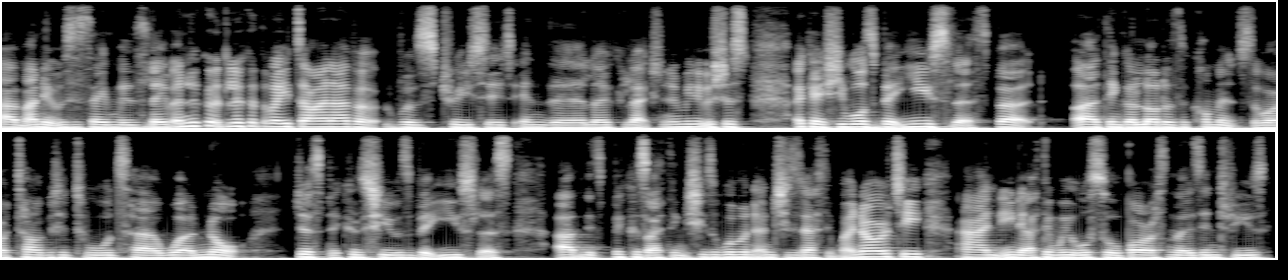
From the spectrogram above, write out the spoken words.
um, and it was the same with Labour. And look at look at the way Diane Abbott was treated in the local election. I mean, it was just okay. She was a bit useless, but I think a lot of the comments that were targeted towards her were not just because she was a bit useless. Um, it's because I think she's a woman and she's an ethnic minority. And you know, I think we all saw Boris in those interviews,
